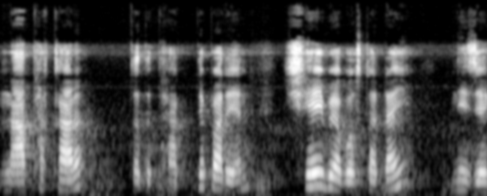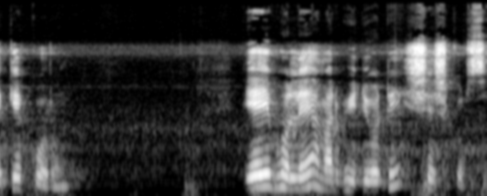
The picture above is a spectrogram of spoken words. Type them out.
না থাকার যাতে থাকতে পারেন সেই ব্যবস্থাটাই নিজেকে করুন। এই বলে আমার ভিডিওটি শেষ করছি।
